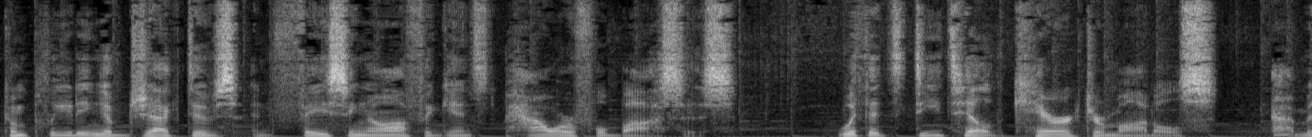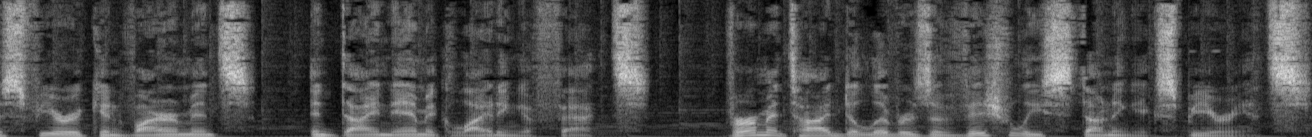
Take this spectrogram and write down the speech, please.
completing objectives and facing off against powerful bosses. With its detailed character models, atmospheric environments, and dynamic lighting effects, Vermintide delivers a visually stunning experience.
